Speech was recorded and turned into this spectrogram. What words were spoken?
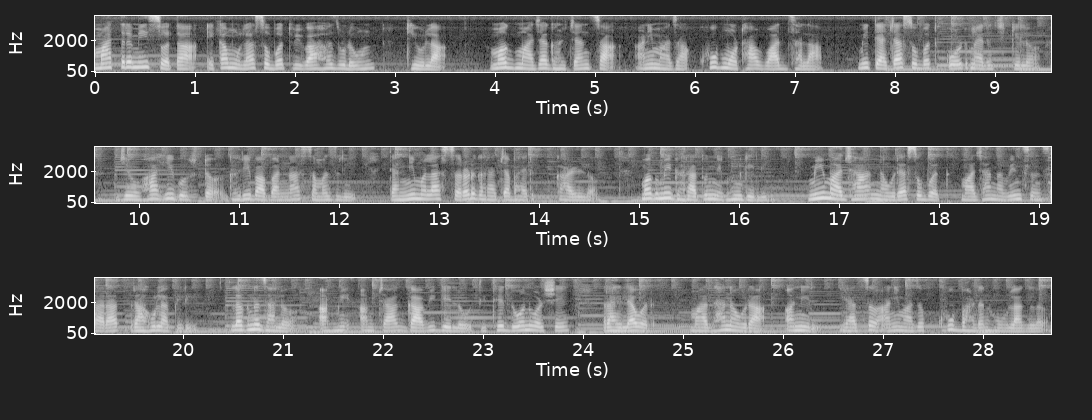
मात्र मी स्वतः एका मुलासोबत विवाह जुळवून ठेवला. मग माझ्या घरच्यांचा आणि माझा खूप मोठा वाद झाला. मी त्याच्यासोबत कोर्ट मॅरेज केलं. जेव्हा ही गोष्ट घरी बाबांना समजली त्यांनी मला सरळ घराच्या बाहेर काढलं. मग मी घरातून निघून गेली. मी माझ्या नवऱ्यासोबत माझ्या नवीन संसारात राहू लागली. लग्न झालं. आम्ही आमच्या गावी गेलो. तिथे दोन वर्षे राहिल्यावर माझा नवरा अनिल याचं आणि माझं खूप भांडण होऊ लागलं.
